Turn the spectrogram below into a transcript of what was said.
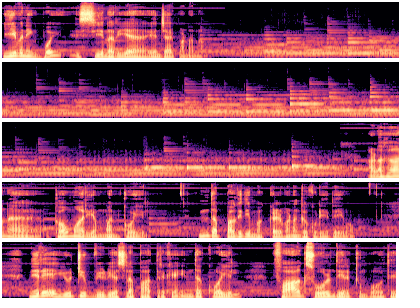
ஈவினிங் போய் சீனரியை என்ஜாய் பண்ணலாம். அழகான கௌமாரியம்மன் கோயில். இந்த பகுதி மக்கள் வணங்கக்கூடிய தெய்வம். நிறைய யூடியூப் வீடியோஸில் பார்த்துருக்கேன். இந்த கோயில் ஃபாக் சூழ்ந்து இருக்கும்போது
